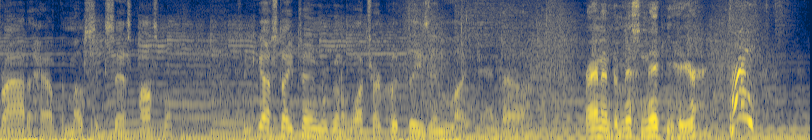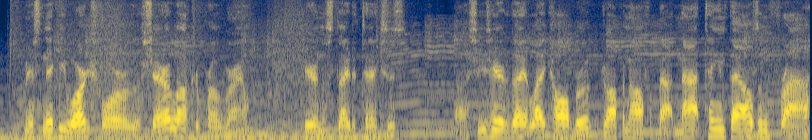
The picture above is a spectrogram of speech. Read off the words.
fry to have the most success possible. So you guys stay tuned. We're going to watch her put these in the lake. And uh, ran into Miss Nikki here. Hi. Miss Nikki works for the Share a Lunker program here in the state of Texas. Uh, she's here today at Lake Holbrook dropping off about 19,000 fry,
